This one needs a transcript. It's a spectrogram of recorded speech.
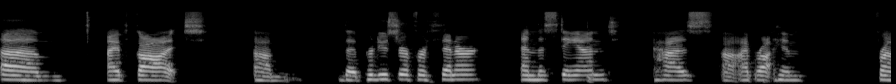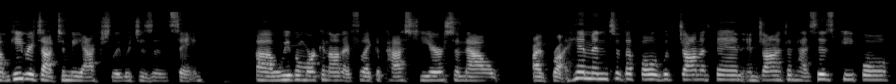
Um, I've got um, the producer for Thinner and The Stand has. Uh, I brought him from. He reached out to me actually, which is insane. Uh, we've been working on it for like a past year, so now I've brought him into the fold with Jonathan, and Jonathan has his people.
